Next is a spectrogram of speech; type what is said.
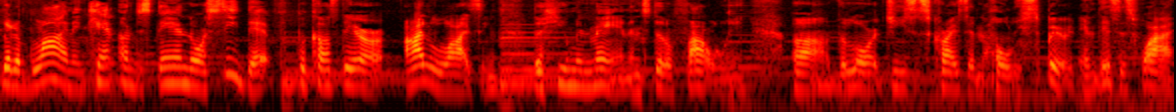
that are blind and can't understand or see that because they are idolizing the human man instead of following uh, the Lord Jesus Christ and the Holy Spirit. And this is why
